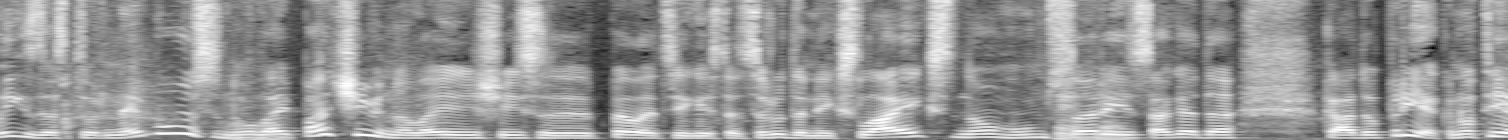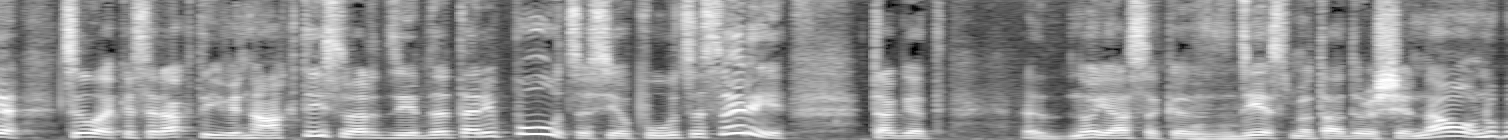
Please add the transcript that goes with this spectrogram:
līgzdas tur nebūs. Nu, lai pačivina, lai šīs eh, pelēcīgais tāds rudenīgs laiks nu, mums uh -huh. arī sagada kādu prieku. Nu, tie cilvēki, kas ir aktīvi naktīs, var dzirdēt arī pūces, jo pūces arī tagad Nu, jāsaka, dziesma tā droši vien nav. Nu,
